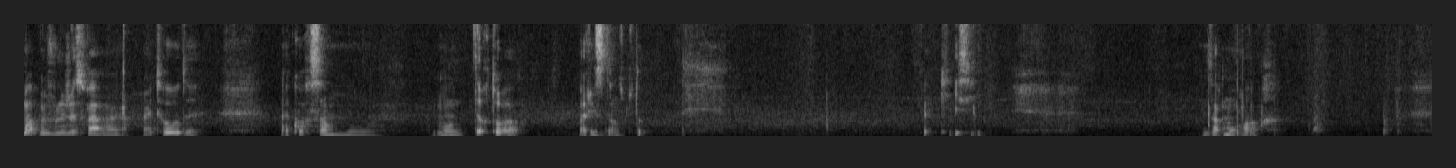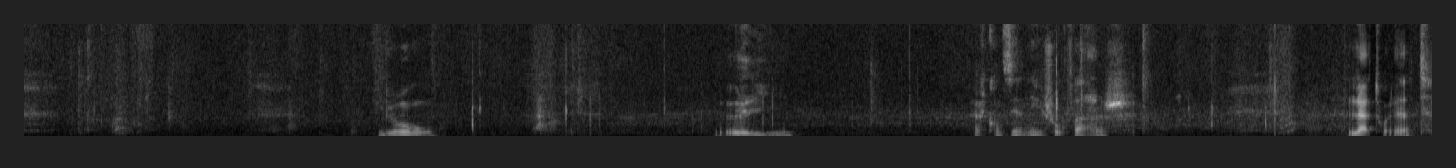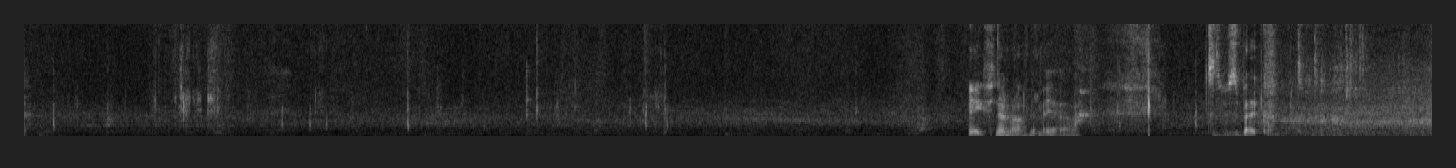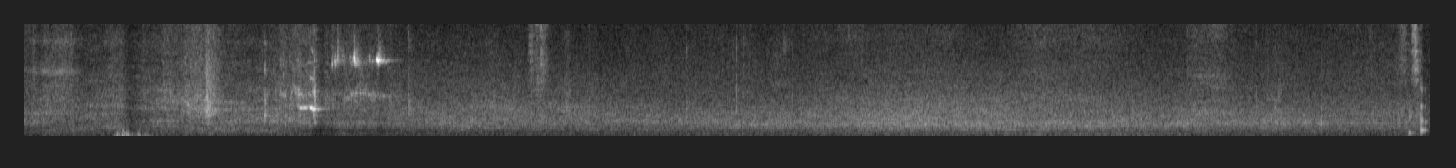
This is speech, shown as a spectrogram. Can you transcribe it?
Bon, je voulais juste faire un, tour de à quoi ressemble mon, dortoir, ma résidence plutôt. Fait ici, les armoires. Bureau. Le lit. Air conditionné, chauffage. La toilette. Et finalement, le meilleur, c'est du balcon. C'est ça.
